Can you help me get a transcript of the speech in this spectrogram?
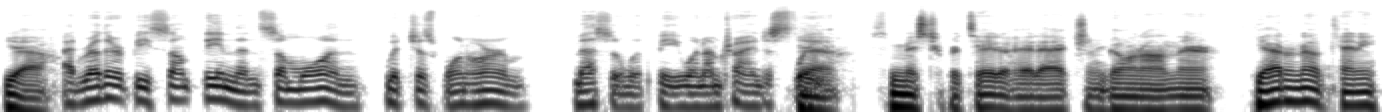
yeah, I'd rather it be something than someone with just one arm messing with me when I'm trying to sleep. yeah. Some Mr. Potato Head action going on there. Yeah, I don't know, Kenny.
